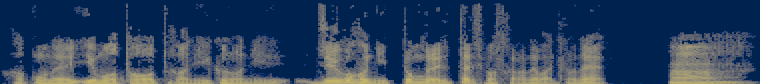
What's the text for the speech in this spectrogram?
箱根湯本とかに行くのに、15分に1分ぐらい出たりしますからね、割とね。うん。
